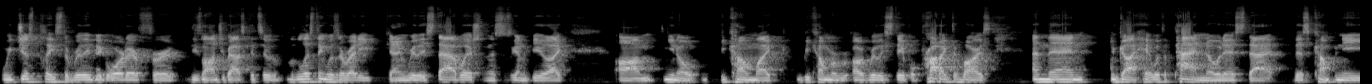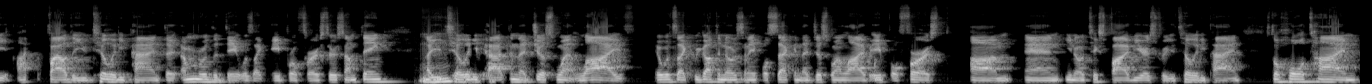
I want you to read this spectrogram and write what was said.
We just placed a really big order for these laundry baskets. So the listing was already getting really established, and this is going to be like, um, you know, become like become a, a really staple product of ours. And then got hit with a patent notice that this company uh, filed a utility patent. That, I remember the date was like April 1st or something, mm-hmm. a utility patent that just went live it was like we got the notice on April 2nd that just went live April 1st. Um, and, you know, it takes five years for utility patent. So the whole time,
